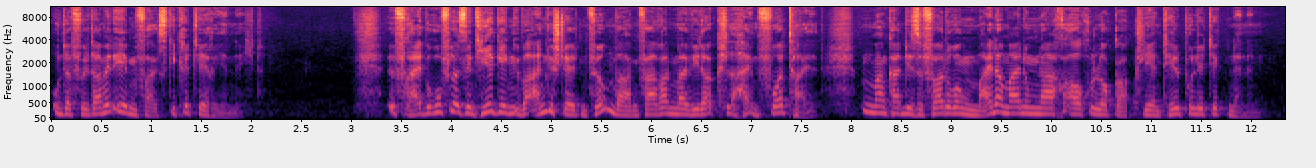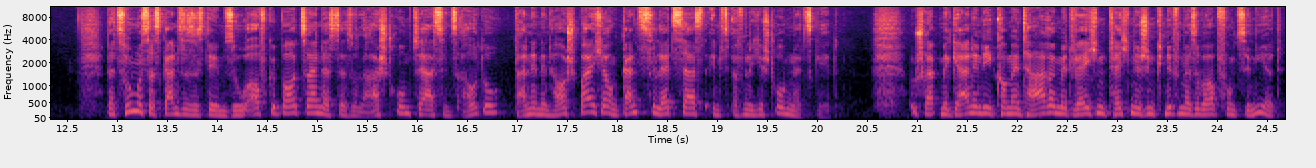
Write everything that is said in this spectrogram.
und erfüllt damit ebenfalls die Kriterien nicht. Freiberufler sind hier gegenüber angestellten Firmenwagenfahrern mal wieder klar im Vorteil. Man kann diese Förderung meiner Meinung nach auch locker Klientelpolitik nennen. Dazu muss das ganze System so aufgebaut sein, dass der Solarstrom zuerst ins Auto, dann in den Hausspeicher und ganz zuletzt erst ins öffentliche Stromnetz geht. Schreibt mir gerne in die Kommentare, mit welchen technischen Kniffen das überhaupt funktioniert.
